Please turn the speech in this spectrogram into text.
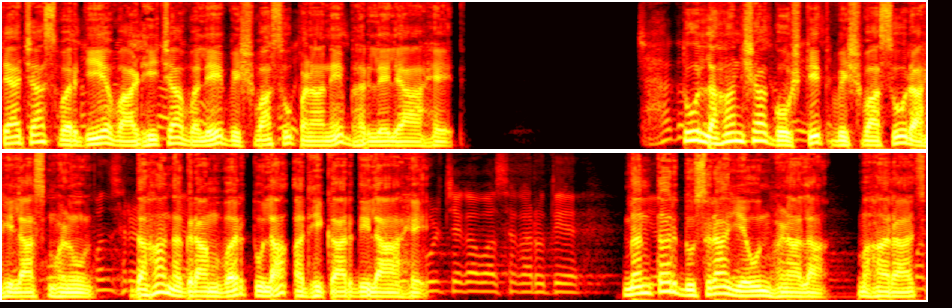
त्याच्या स्वर्गीय वाढीच्या वले विश्वासूपणाने भरलेल्या आहेत. तू लहानशा गोष्टीत विश्वासू राहिलास म्हणून दहा नगरांवर तुला अधिकार दिला आहे. नंतर दुसरा येऊन म्हणाला महाराज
